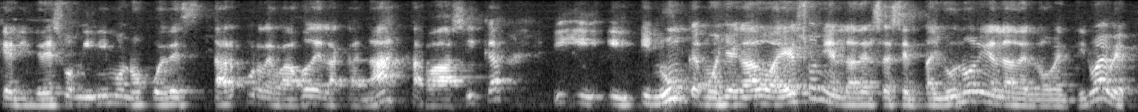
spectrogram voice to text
que el ingreso mínimo no puede estar por debajo de la canasta básica y, y, nunca hemos llegado a eso, ni en la del 61 ni en la del 99.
